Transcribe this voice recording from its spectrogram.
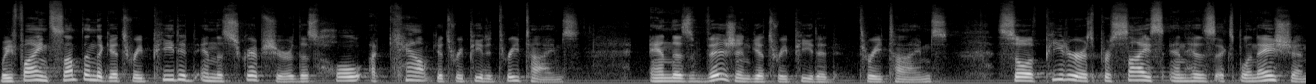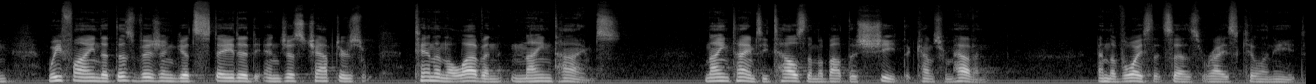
We find something that gets repeated in the scripture. This whole account gets repeated three times, and this vision gets repeated three times. So, if Peter is precise in his explanation, we find that this vision gets stated in just chapters 10 and 11 nine times. Nine times he tells them about this sheet that comes from heaven and the voice that says, Rise, kill, and eat.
